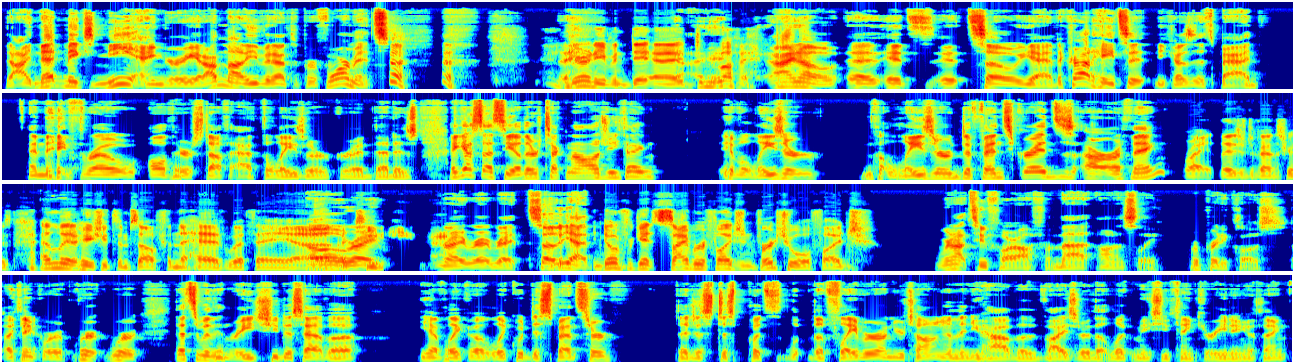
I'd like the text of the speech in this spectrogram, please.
That that makes me angry, and I'm not even at the performance. You're not even da- uh, Jimmy Buffett. I know uh, it's it. So yeah, the crowd hates it because it's bad, and they throw all their stuff at the laser grid. That is, I guess that's the other technology thing. They have a laser. Laser defense grids are a thing. Right, laser defense grids. And later he shoots himself in the head with a. Uh, oh a right, TV. right, right, right. So yeah, And don't forget cyber fudge and virtual fudge. we're not too far off from that. Honestly, we're pretty close. I think we're we're we're that's within reach. You just have a you have like a liquid dispenser that just just puts the flavor on your tongue, and then you have a visor that look makes you think you're eating a thing.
